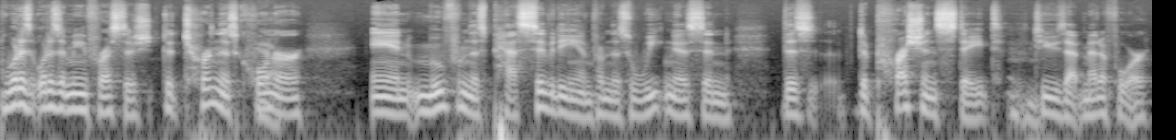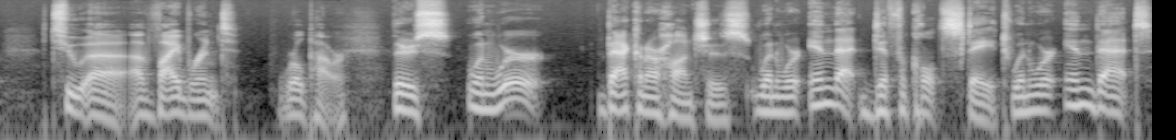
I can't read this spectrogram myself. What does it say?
What does what does it mean for us to sh- to turn this corner and move from this passivity and from this weakness and this depression state, mm-hmm. to use that metaphor, to uh, a vibrant world power? There's when we're back on our haunches, when we're in that difficult state, when we're in that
